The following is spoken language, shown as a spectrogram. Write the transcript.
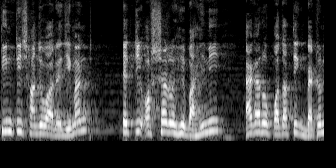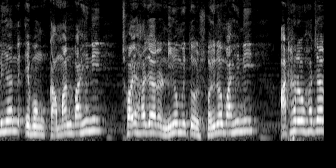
তিনটি সাঁজোয়া রেজিমেন্ট, একটি অশ্বারোহী বাহিনী এগারো পদাতিক ব্যাটালিয়ন এবং কামান বাহিনী, ছয় হাজার নিয়মিত সৈন্যবাহিনী, আঠারো হাজার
